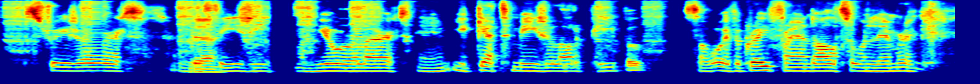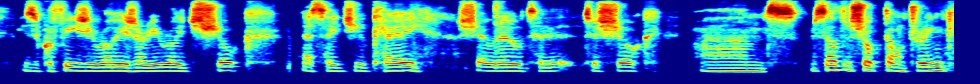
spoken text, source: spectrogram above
street art and yeah. graffiti and mural art. Um, you get to meet a lot of people. So I have a great friend also in Limerick. He's a graffiti writer. He writes Shuck, S H U K. Shout out to to Shuck and myself and Shuck don't drink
